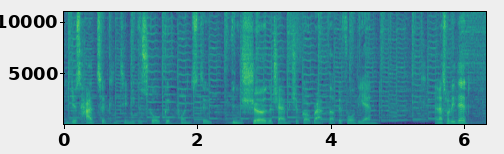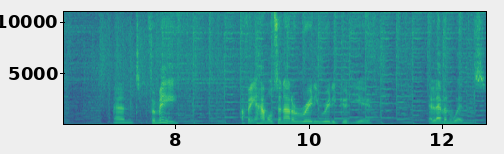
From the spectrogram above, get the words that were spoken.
he just had to continue to score good points to ensure the championship got wrapped up before the end. And that's what he did. And for me, I think Hamilton had a really, really good year. 11 wins.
